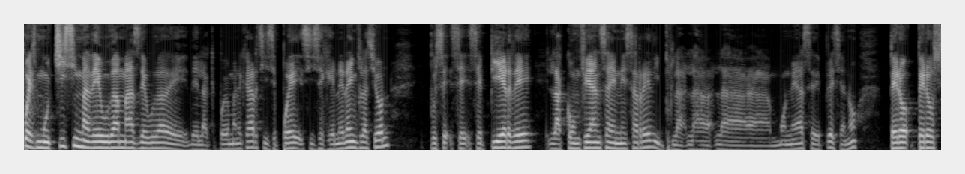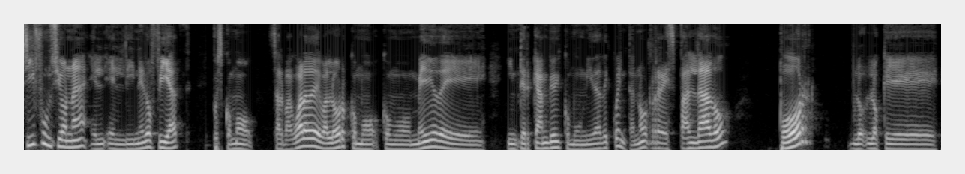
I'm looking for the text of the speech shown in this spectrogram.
pues muchísima deuda, más deuda de, la que puede manejar, si se puede, si se genera inflación, pues se, pierde la confianza en esa red y pues la, moneda se deprecia, ¿no? Pero, pero sí funciona el, el dinero fiat, pues como salvaguarda de valor, como, como medio de intercambio y como unidad de cuenta, ¿no? Respaldado por lo, que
